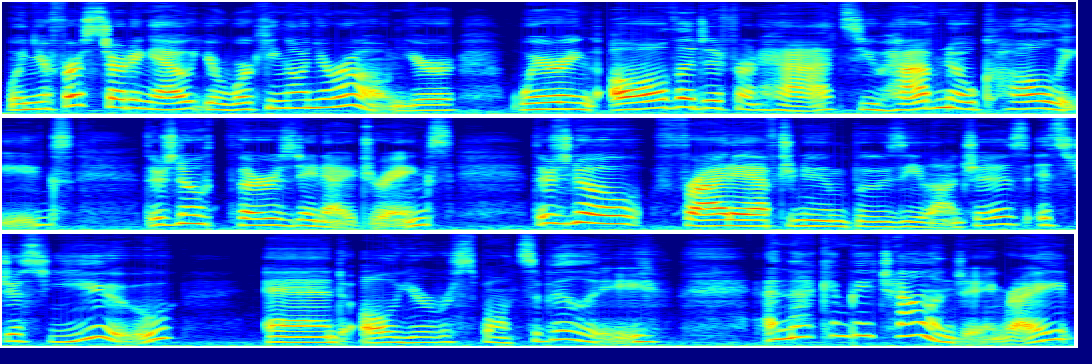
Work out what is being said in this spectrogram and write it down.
When you're first starting out, you're working on your own. You're wearing all the different hats. You have no colleagues. There's no Thursday night drinks. There's no Friday afternoon boozy lunches. It's just you and all your responsibility. And that can be challenging, right?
